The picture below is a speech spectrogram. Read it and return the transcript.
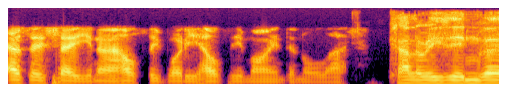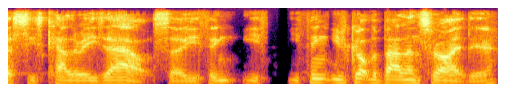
as they say, you know, healthy body, healthy mind, and all that. Calories in versus calories out. So you think you you think you've got the balance right, do you?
